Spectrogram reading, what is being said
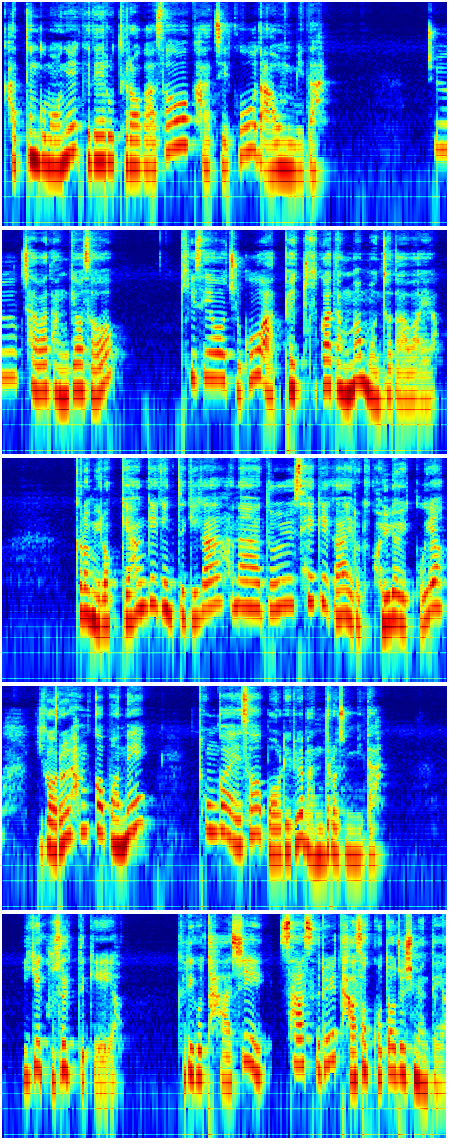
같은 구멍에 그대로 들어가서 가지고 나옵니다. 쭉 잡아당겨서 키 세워주고 앞에 두 가닥만 먼저 나와요. 그럼 이렇게 한길긴뜨기가 하나, 둘, 세 개가 이렇게 걸려 있고요. 이거를 한꺼번에 통과해서 머리를 만들어줍니다. 이게 구슬뜨기예요. 그리고 다시 사슬을 다섯 코 떠주시면 돼요.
